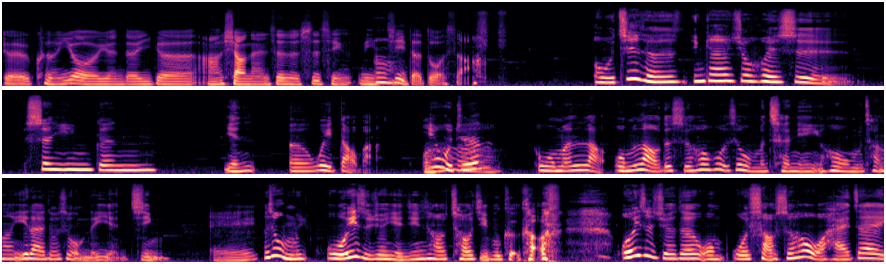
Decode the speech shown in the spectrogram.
呃，可能幼儿园的一个啊小男生的事情，你记得多少？我记得应该就会是声音跟颜呃味道吧，因为我觉得我们老我们老的时候，或者是我们成年以后，我们常常依赖都是我们的眼睛。哎，而且我们我一直觉得眼睛超超级不可靠。我一直觉得我我小时候我还在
